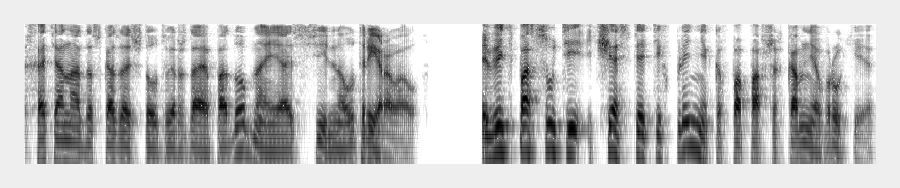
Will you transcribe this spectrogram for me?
Хотя надо сказать, что, утверждая подобное, я сильно утрировал. Ведь, по сути, часть этих пленников, попавших ко мне в руки,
